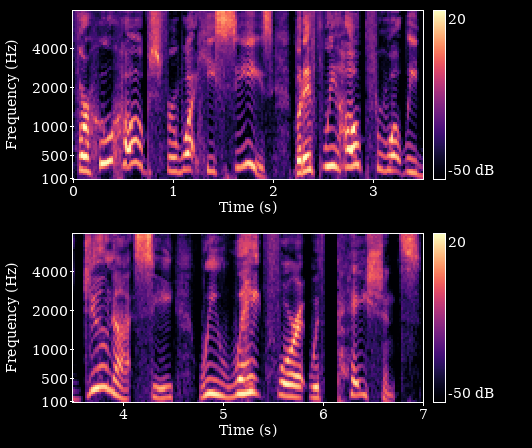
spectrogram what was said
For who hopes for what he sees? But if we hope for what we do not see, we wait for it with patience.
